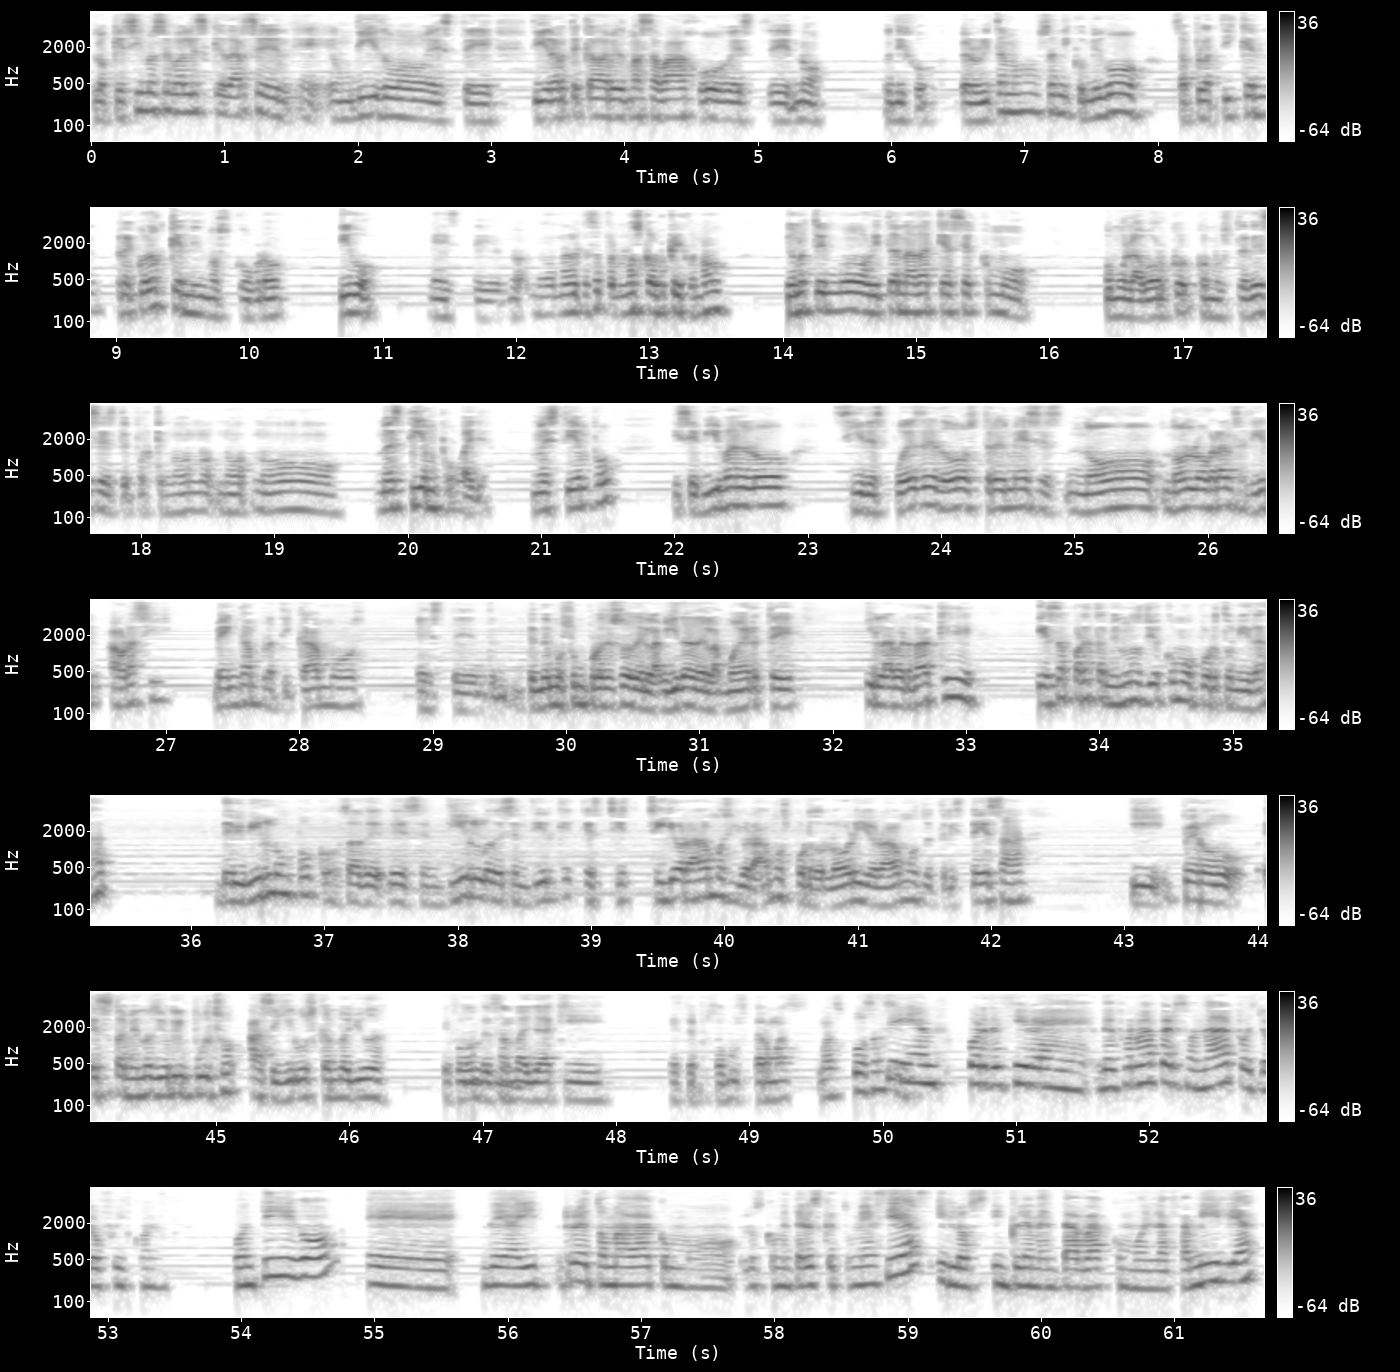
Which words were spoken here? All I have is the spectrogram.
Lo que sí no se vale es quedarse eh, hundido, este, tirarte cada vez más abajo, este, no. Nos dijo, pero ahorita no, o sea, ni conmigo, o sea, platiquen. Recuerdo que ni nos cobró. Digo, este, no, no, no caso, pero no nos cobró, que dijo, no, yo no tengo ahorita nada que hacer como, como labor con, ustedes, este, porque no, no, no, no, no es tiempo, vaya, no es tiempo. Y se vívanlo, si después de dos, tres meses no, no logran salir, ahora sí, vengan, platicamos, este, entendemos un proceso de la vida, de la muerte, y la verdad que esa parte también nos dio como oportunidad de vivirlo un poco, o sea, de, sentirlo, de sentir que, que sí, llorábamos y llorábamos por dolor y llorábamos de tristeza, y, pero eso también nos dio el impulso a seguir buscando ayuda, que fue donde Sandra ya aquí este, pues, a buscar más, más cosas. Sí, por decir, eh, de forma personal, pues yo fui con, contigo, eh, de ahí retomaba como los comentarios que tú me hacías y los implementaba como en la familia.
